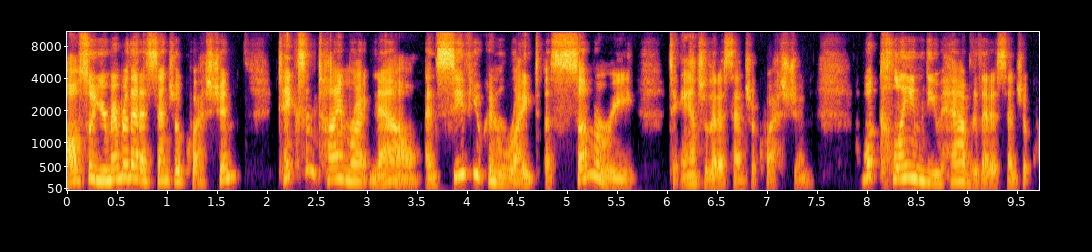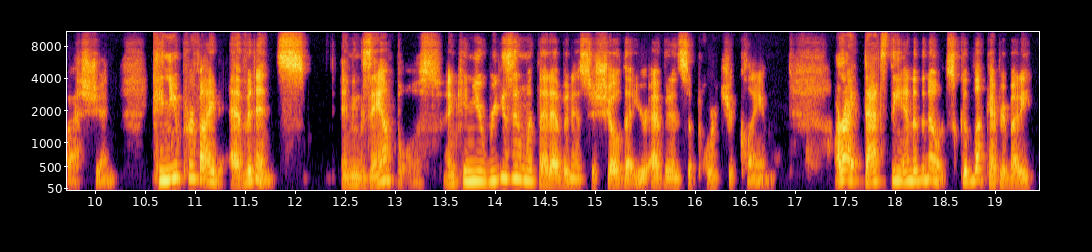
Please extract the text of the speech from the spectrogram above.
Also, you remember that essential question? Take some time right now and see if you can write a summary to answer that essential question. What claim do you have to that essential question? Can you provide evidence and examples? And can you reason with that evidence to show that your evidence supports your claim? All right, that's the end of the notes. Good luck, everybody.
